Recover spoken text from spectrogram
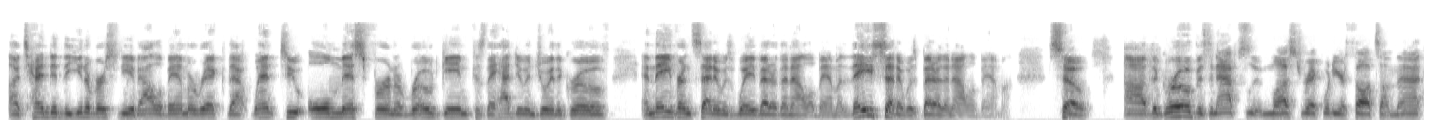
attended the University of Alabama, Rick, that went to Ole Miss for a road game because they had to enjoy the Grove, and they even said it was way better than Alabama. They said it was better than Alabama. So uh, the Grove is an absolute must. Rick, what are your thoughts on that?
